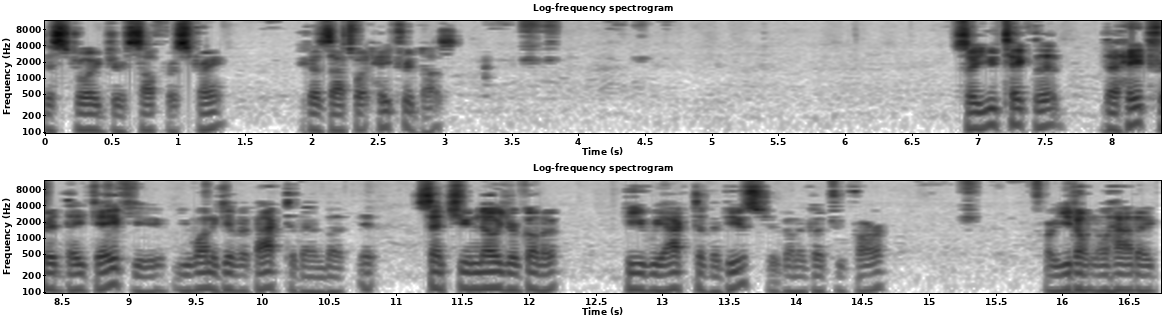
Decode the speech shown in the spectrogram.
destroyed your self-restraint, because that's what hatred does. So you take the, the hatred they gave you, you want to give it back to them, but it, since you know you're going to be reactive abuse, you're going to go too far, or you don't know how to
